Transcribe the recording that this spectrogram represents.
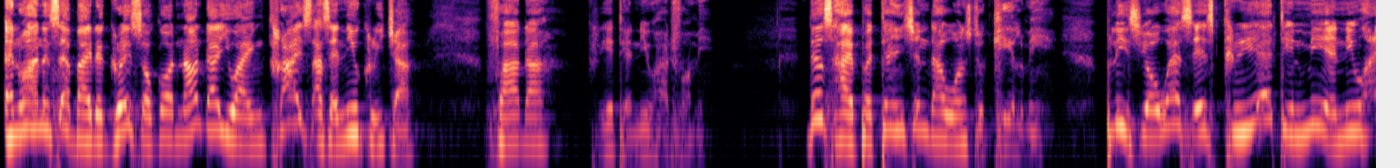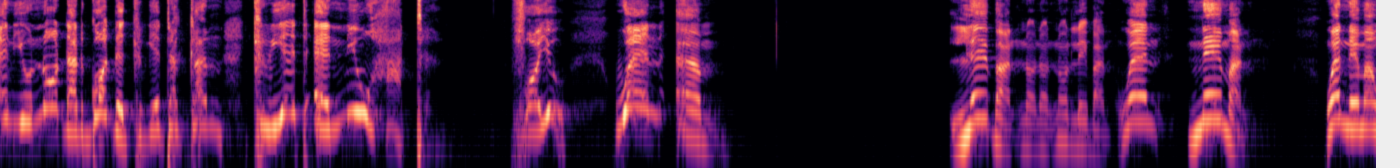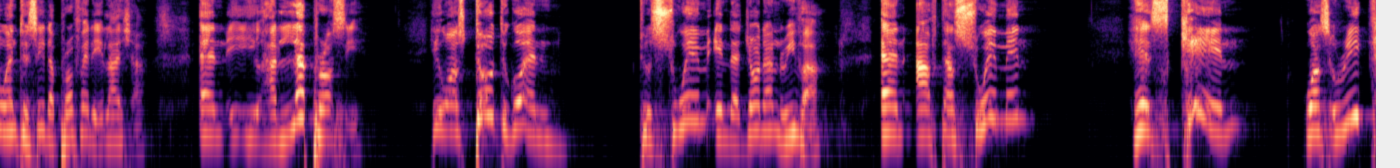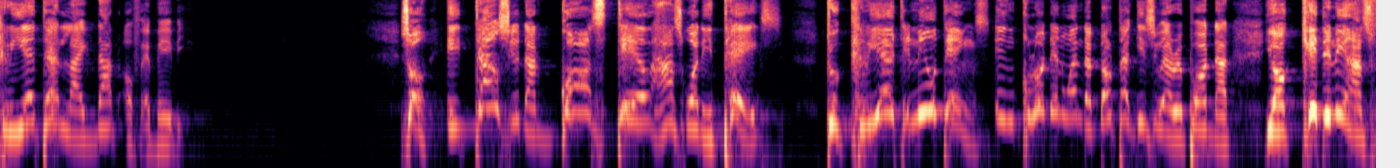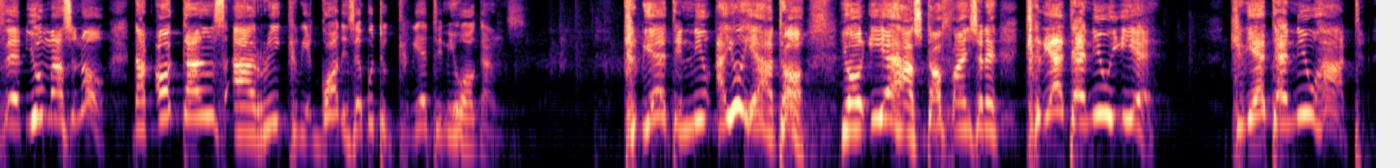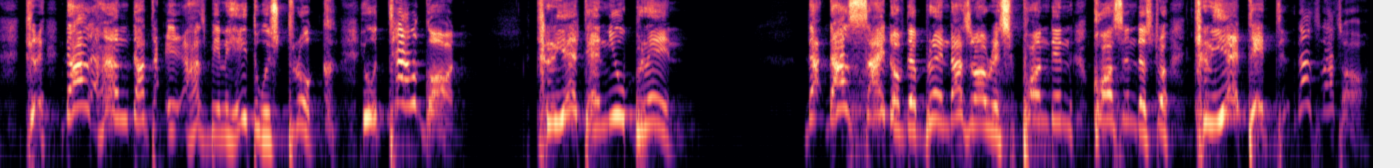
and one said, By the grace of God, now that you are in Christ as a new creature, Father, create a new heart for me. This hypertension that wants to kill me, please, your word says, create in me a new heart. And you know that God the Creator can create a new heart for you. When um, Laban, no, no, not Laban, when Naaman, when Naaman went to see the prophet Elisha, and he had leprosy, he was told to go and to swim in the Jordan River. And after swimming, his skin was recreated like that of a baby. So it tells you that God still has what it takes to create new things, including when the doctor gives you a report that your kidney has failed. You must know that organs are recreated. God is able to create new organs. Create a new. Are you here at all? Your ear has stopped functioning. Create a new ear. Create a new heart. That hand that has been hit with stroke, you tell God, create a new brain that, that side of the brain that's not responding, causing the stroke, create it. That's, that's all.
